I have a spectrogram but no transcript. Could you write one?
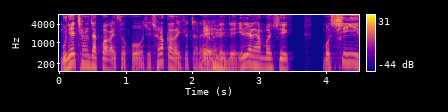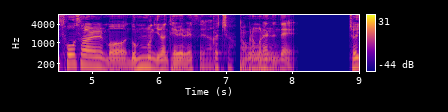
문예창작과가 있었고 저희 철학과가 있었잖아요. 네. 근데 이제 1년에 한 번씩 뭐 시, 소설, 뭐 논문 이런 대회를 했어요. 그렇죠. 그런 걸 오. 했는데 저희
